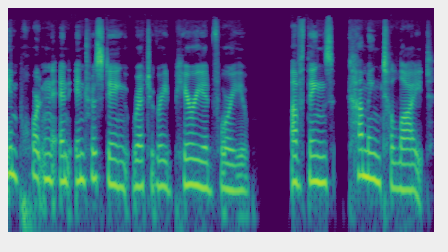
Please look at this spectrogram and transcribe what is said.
important and interesting retrograde period for you of things coming to light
